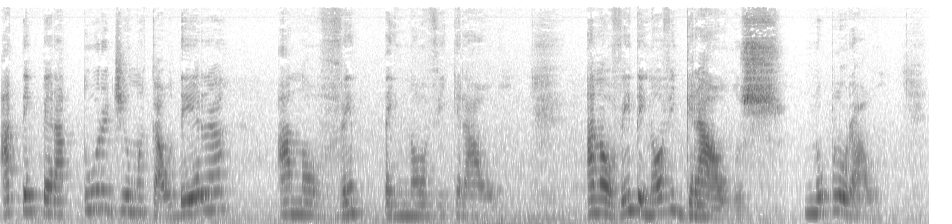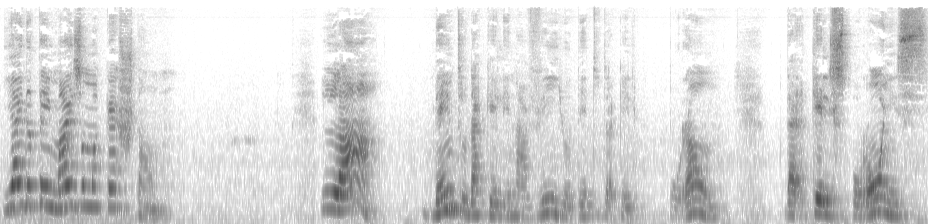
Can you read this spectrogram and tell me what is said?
a temperatura de uma caldeira a 90 99 graus. A 99 graus no plural. E ainda tem mais uma questão. Lá dentro daquele navio, dentro daquele porão, daqueles porões,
